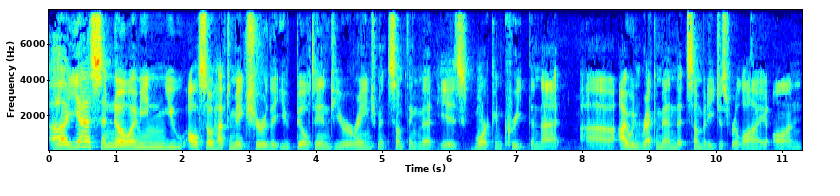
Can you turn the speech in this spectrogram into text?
Uh, yes and no. I mean, you also have to make sure that you've built into your arrangement something that is more concrete than that. Uh, I wouldn't recommend that somebody just rely on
